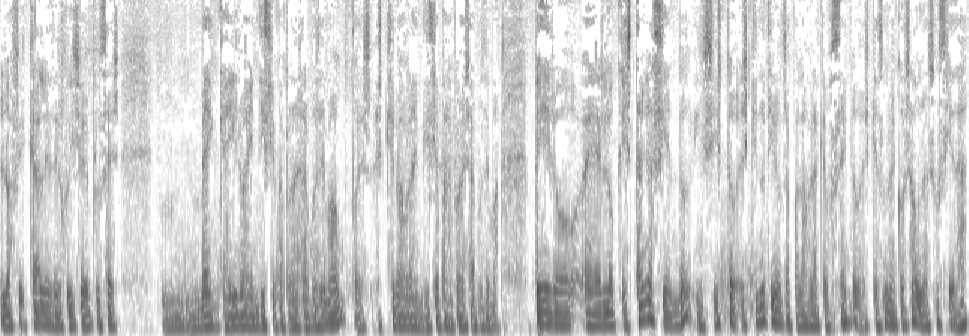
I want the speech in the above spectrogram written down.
los fiscales del juicio de proceso, mm, ven que ahí no hay indicio para procesar a Puigdemont, pues es que no habrá indicio para procesar a Puigdemont. Pero eh, lo que están haciendo, insisto, es que no tiene otra palabra que obsceno, es que es una cosa, una suciedad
